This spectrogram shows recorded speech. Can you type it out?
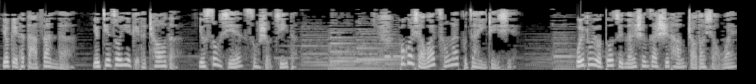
有给他打饭的，有借作业给他抄的，有送鞋送手机的。不过小歪从来不在意这些，唯独有多嘴男生在食堂找到小歪，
